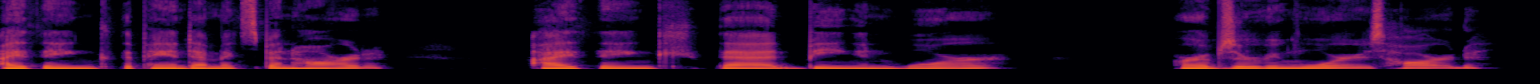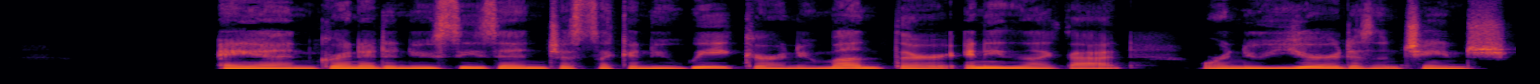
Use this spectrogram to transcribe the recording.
I think the pandemic's been hard. I think that being in war or observing war is hard. And granted, a new season, just like a new week or a new month or anything like that, or a new year doesn't change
